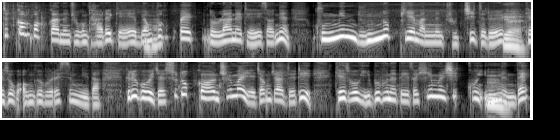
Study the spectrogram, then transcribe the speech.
특검법과는 조금 다르게 명품백 논란에 대해서는 국민 눈높이에 맞는 조치들을 예. 계속 언급을 했습니다. 그리고 이제 수도권 출마 예정자들이 계속 이 부분에 대해서 힘을 싣고 있는데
